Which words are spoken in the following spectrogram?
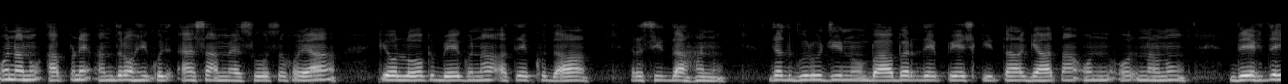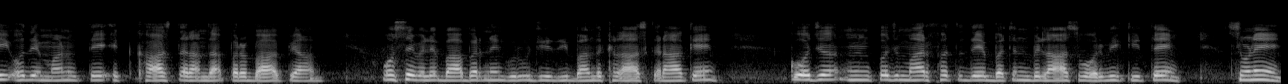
ਉਹਨਾਂ ਨੂੰ ਆਪਣੇ ਅੰਦਰੋਂ ਹੀ ਕੁਝ ਐਸਾ ਮਹਿਸੂਸ ਹੋਇਆ ਕਿ ਉਹ ਲੋਕ ਬੇਗੁਨਾਹ ਅਤੇ ਖੁਦਾ ਰਸੀਦਾ ਹਨ। ਜਦ ਗੁਰੂ ਜੀ ਨੂੰ ਬਾਬਰ ਦੇ ਪੇਸ਼ ਕੀਤਾ ਗਿਆ ਤਾਂ ਉਹਨਾਂ ਨੂੰ ਦੇਖਦੇ ਹੀ ਉਹਦੇ ਮਨ ਉੱਤੇ ਇੱਕ ਖਾਸ ਤਰ੍ਹਾਂ ਦਾ ਪ੍ਰਭਾਵ ਪਿਆ। ਉਸੇ ਵੇਲੇ ਬਾਬਰ ਨੇ ਗੁਰੂ ਜੀ ਦੀ ਬੰਦ ਖਲਾਸ ਕਰਾ ਕੇ ਕੁਝ ਕੁਝ ਮਾਰਫਤ ਦੇ ਬਚਨ ਬਿਲਾਸ ਹੋਰ ਵੀ ਕੀਤੇ। ਸੁਣੇ,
